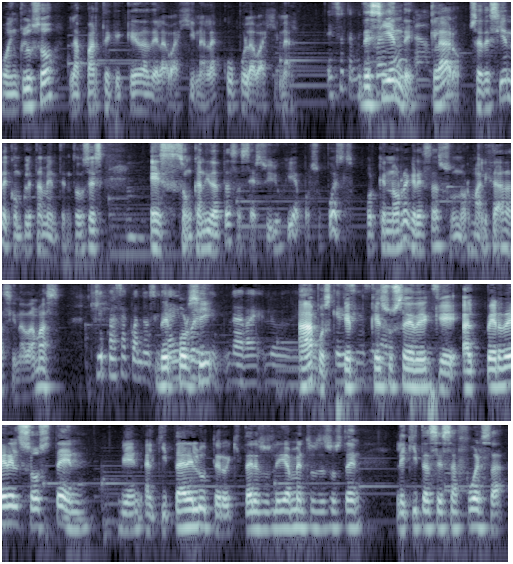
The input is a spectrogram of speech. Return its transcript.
o incluso la parte que queda de la vagina, la cúpula vaginal. ¿Eso también se puede Desciende? Ah, claro, se desciende completamente. Entonces, es, son candidatas a hacer cirugía, por supuesto, porque no regresa a su normalidad así nada más. ¿Qué pasa cuando se De cae, por sí- la lo de- Ah, pues, ¿qué, sucede? Que al perder el sostén, bien, al quitar el útero y quitar esos ligamentos de sostén, le quitas esa fuerza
